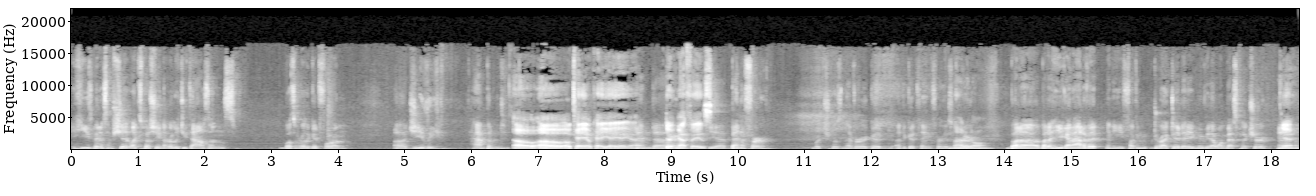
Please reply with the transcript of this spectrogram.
he's been in some shit. Like especially in the early 2000s, wasn't really good for him. Uh, Gigli happened, Oh, oh, okay, okay, yeah, yeah, yeah. and uh, During that phase, yeah, Bennifer, which was never a good a good thing for his not career. at all. But uh, but he got out of it, and he fucking directed a movie that won Best Picture. Yeah,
